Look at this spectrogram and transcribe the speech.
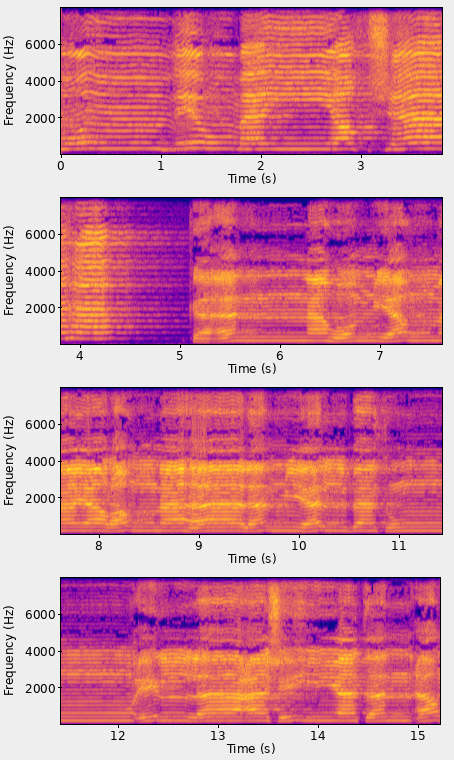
منذر من يخشاها. كأنهم يوم يرونها لم يلبثوا إلا عشية أو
